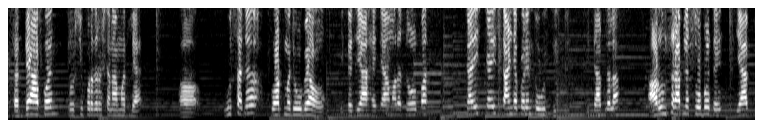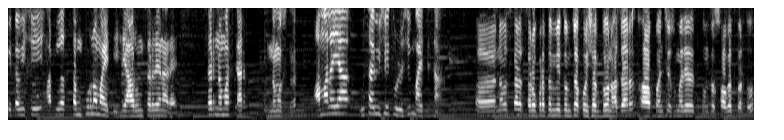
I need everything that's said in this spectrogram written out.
सध्या आपण कृषी प्रदर्शनामधल्या अ, ऊसाच्या प्लॉटमध्ये उभे आहोत. इथं जे आहे ते आम्हाला जवळपास चाळीस चाळीस कांड्यापर्यंत ऊस दिसते इथे आपल्याला अरुण सर आपल्यासोबत आहेत. या पिकाविषयी आपल्याला संपूर्ण माहिती हे अरुण सर देणार आहेत. सर नमस्कार. नमस्कार. आम्हाला या ऊसाविषयी थोडीशी माहिती सांगा. नमस्कार. सर्वप्रथम मी तुमच्या कोशक दोन हजार पंचवीसमध्ये तुमचं स्वागत करतो.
